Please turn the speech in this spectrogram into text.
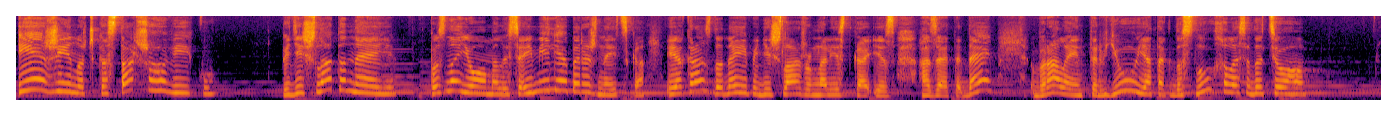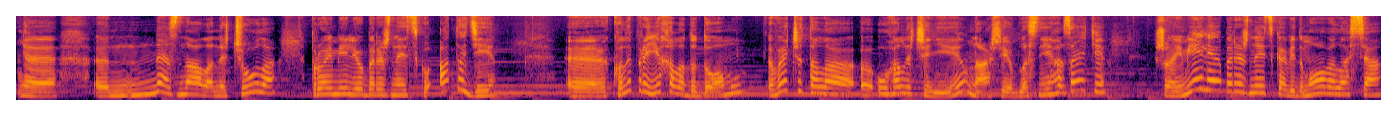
І жіночка старшого віку підійшла до неї. Познайомилися Емілія Бережницька, і якраз до неї підійшла журналістка із газети День, брала інтерв'ю. Я так дослухалася до цього. Е, е, Не знала, не чула про Емілію Бережницьку. А тоді, е, коли приїхала додому, вичитала у Галичині, в нашій обласній газеті, що Емілія Бережницька відмовилася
